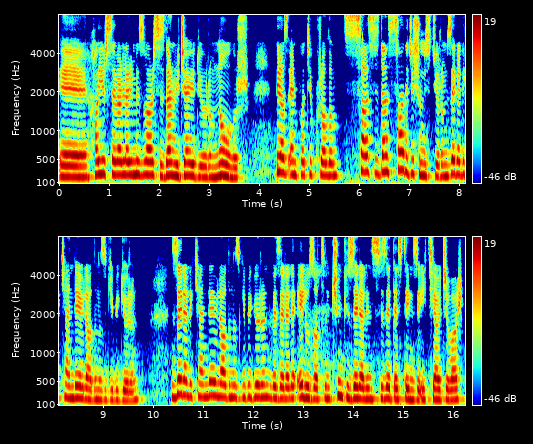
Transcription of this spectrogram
Ee, hayırseverlerimiz var. Sizden rica ediyorum ne olur. Biraz empati kuralım. Sizden sadece şunu istiyorum. Zelal'i kendi evladınız gibi görün. Zelal'i kendi evladınız gibi görün ve Zelal'e el uzatın. Çünkü Zelal'in size desteğinize ihtiyacı var.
